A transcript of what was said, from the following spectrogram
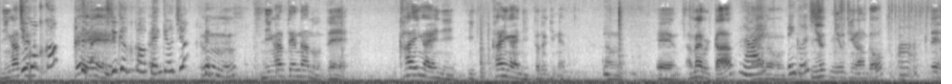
苦手中国語？ええ中国語勉強中？うん苦手なので海外にい海外に行った時ねあの、えーアメリカ、はいあの English？ニュニュージーランド？啊。で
